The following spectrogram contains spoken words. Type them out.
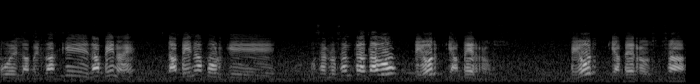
pues la verdad es que da pena, ¿eh? Da pena porque, o sea, nos han tratado peor que a perros. Peor que a perros. O sea,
